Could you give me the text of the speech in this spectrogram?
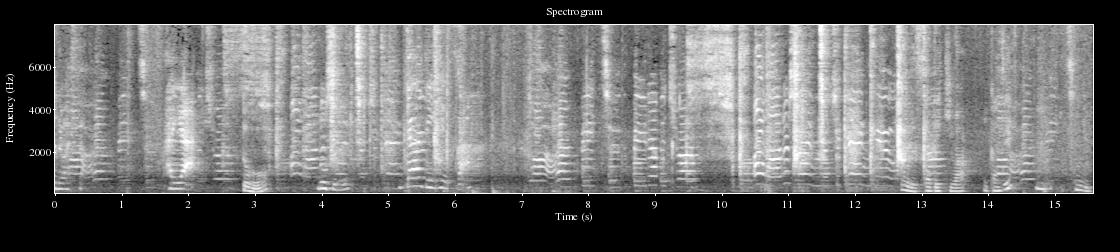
撮れました。はやどう？どうする？どうでしょうか？どうですか？出来は？いい感じ？うん。うん。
